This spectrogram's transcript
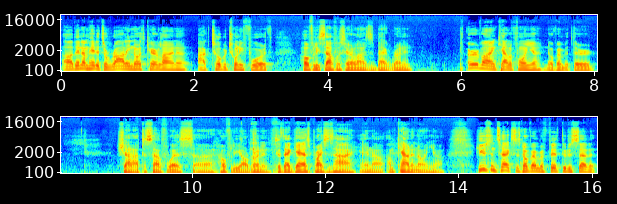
Uh, then I'm headed to Raleigh, North Carolina, October 24th. Hopefully, Southwest Airlines is back running. Irvine, California, November 3rd. Shout out to Southwest. Uh, hopefully, y'all running because that gas price is high, and uh, I'm counting on y'all. Houston, Texas, November 5th through the 7th.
